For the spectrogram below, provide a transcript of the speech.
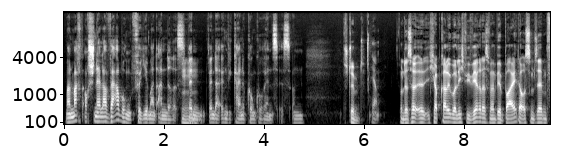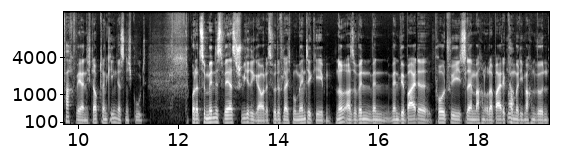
man macht auch schneller Werbung für jemand anderes, mhm. wenn, wenn da irgendwie keine Konkurrenz ist. Und, Stimmt. Ja. Und das, äh, ich habe gerade überlegt, wie wäre das, wenn wir beide aus demselben Fach wären? Ich glaube, dann ging das nicht gut. Oder zumindest wäre es schwieriger oder es würde vielleicht Momente geben. Ne? Also wenn, wenn, wenn wir beide Poetry Slam machen oder beide Comedy ja. machen würden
